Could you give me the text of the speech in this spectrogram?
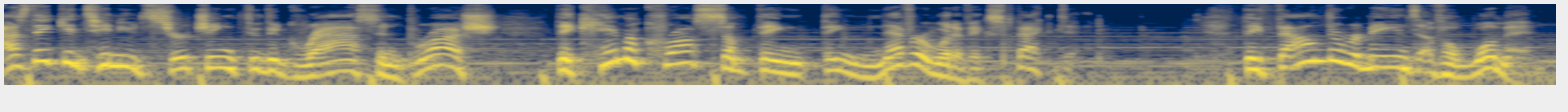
As they continued searching through the grass and brush, they came across something they never would have expected. They found the remains of a woman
